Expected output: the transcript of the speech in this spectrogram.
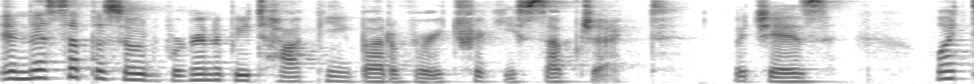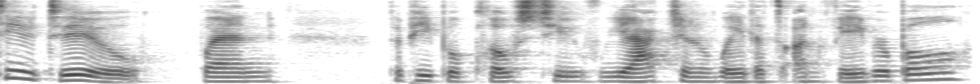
In this episode, we're going to be talking about a very tricky subject which is what do you do when the people close to you react in a way that's unfavorable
